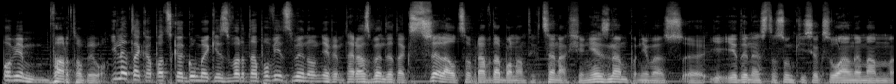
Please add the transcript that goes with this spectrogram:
powiem, warto było. Ile taka paczka gumek jest warta? Powiedzmy, no nie wiem, teraz będę tak strzelał, co prawda, bo na tych cenach się nie znam, ponieważ e, je- jedyne stosunki seksualne mam e,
